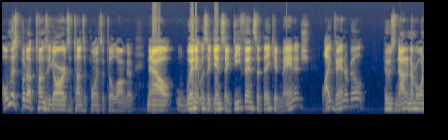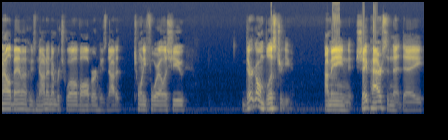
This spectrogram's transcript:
Ole Miss put up tons of yards and tons of points at Phil Longo. Now, when it was against a defense that they could manage, like Vanderbilt, who's not a number one Alabama, who's not a number 12 Auburn, who's not a 24 LSU, they're going to blister you. I mean, Shea Patterson that day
